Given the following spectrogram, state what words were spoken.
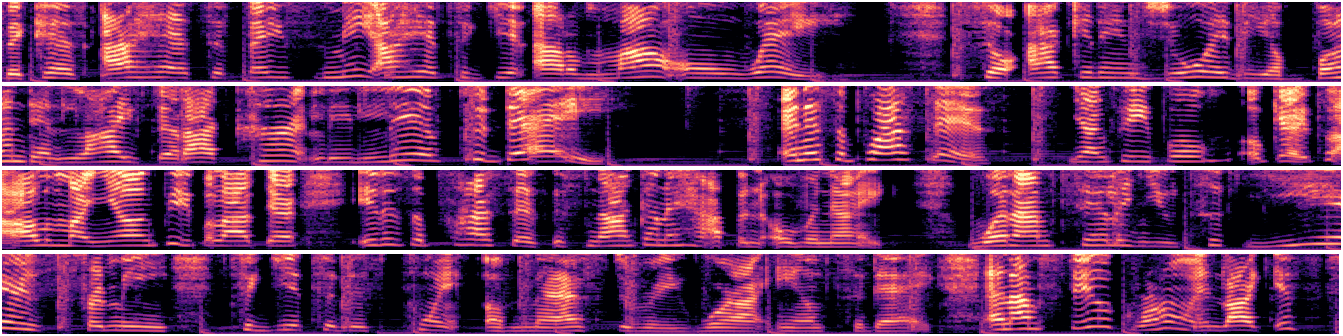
because I had to face me. I had to get out of my own way so I could enjoy the abundant life that I currently live today. And it's a process, young people. Okay, to all of my young people out there, it is a process. It's not going to happen overnight. What I'm telling you took years for me to get to this point of mastery where I am today. And I'm still growing. Like it's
